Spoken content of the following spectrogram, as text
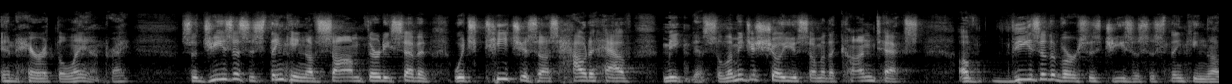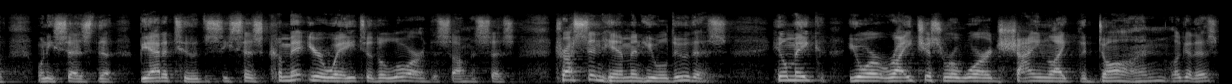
inherit the land, right? So Jesus is thinking of Psalm 37, which teaches us how to have meekness. So let me just show you some of the context of these are the verses Jesus is thinking of when he says the Beatitudes. He says, Commit your way to the Lord, the psalmist says. Trust in him and he will do this. He'll make your righteous reward shine like the dawn. Look at this.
